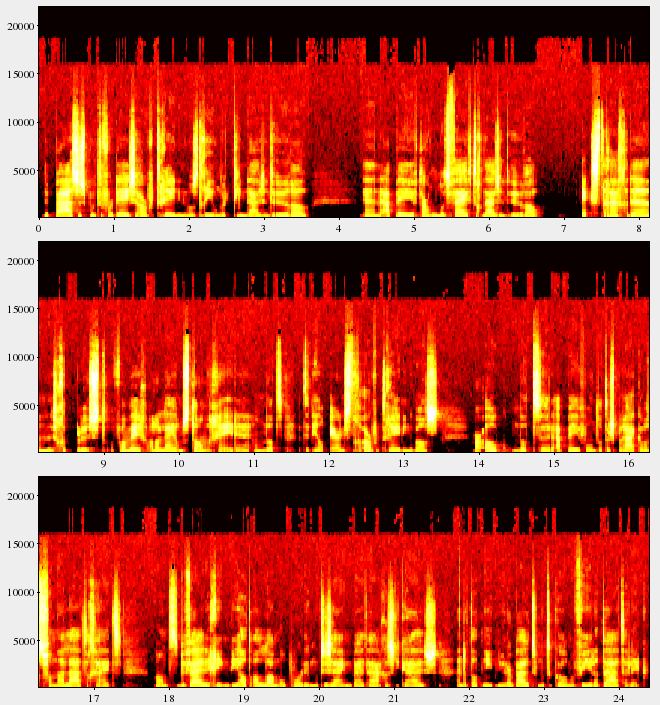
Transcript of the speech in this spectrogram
de basisboete voor deze overtreding was 310.000 euro. En de AP heeft daar 150.000 euro extra gedaan, dus geplust vanwege allerlei omstandigheden. Hè? Omdat het een heel ernstige overtreding was, maar ook omdat eh, de AP vond dat er sprake was van nalatigheid. Want beveiliging die had al lang op orde moeten zijn bij het Hagen ziekenhuis. En dat had niet nu naar buiten moeten komen via dat datalek.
